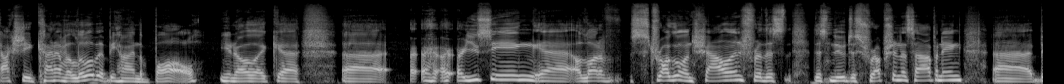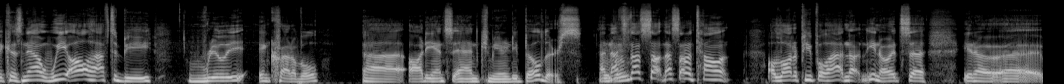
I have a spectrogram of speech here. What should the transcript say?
actually kind of a little bit behind the ball? You know, like uh, uh, are, are, you seeing uh, a lot of struggle and challenge for this this new disruption that's happening? Uh, because now we all have to be really incredible uh, audience and community builders, and mm-hmm. that's not that's not a talent a lot of people have. Not, you know, it's a you know uh,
